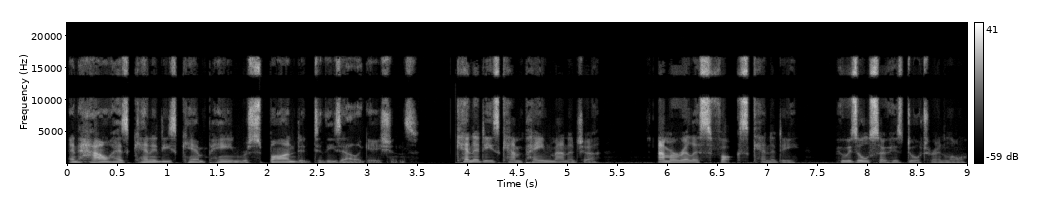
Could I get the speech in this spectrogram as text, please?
And how has Kennedy's campaign responded to these allegations? Kennedy's campaign manager, Amaryllis Fox Kennedy, who is also his daughter in law,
